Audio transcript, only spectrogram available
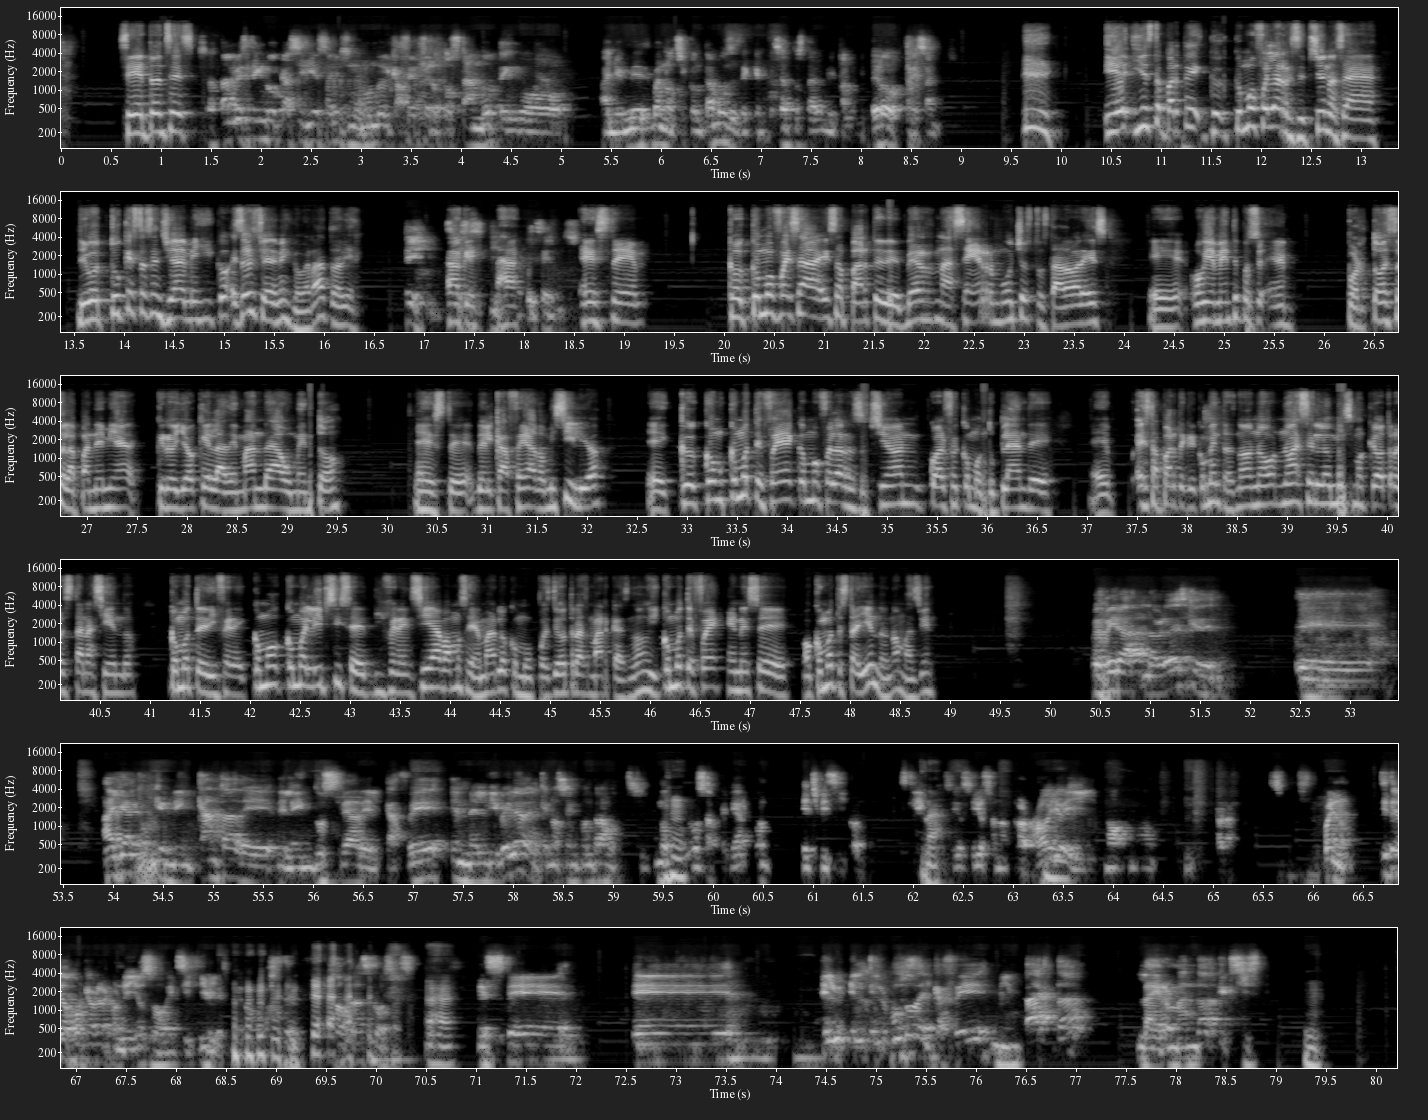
Sí, entonces. O sea, tal vez tengo casi 10 años en el mundo del café, pero tostando tengo año y medio. Bueno, si contamos desde que empecé a tostar en mi palomitero, tres años. Y, y esta parte, ¿cómo fue la recepción? O sea, Digo, tú que estás en Ciudad de México, estás en Ciudad de México, ¿verdad? Todavía. Sí. Ah, ok. Ajá. Este, ¿cómo fue esa, esa parte de ver nacer muchos tostadores? Eh, obviamente, pues eh, por todo esto de la pandemia, creo yo que la demanda aumentó este, del café a domicilio. Eh, ¿cómo, ¿cómo, te fue? ¿Cómo fue la recepción? ¿Cuál fue como tu plan de esta parte que comentas? No, no, no hacer lo mismo que otros están haciendo cómo te difere, cómo, cómo el Ipsy se diferencia, vamos a llamarlo como pues de otras marcas, ¿no? Y cómo te fue en ese, o cómo te está yendo, ¿no? Más bien. Pues mira, la verdad es que eh, hay algo que me encanta de, la industria del café en el nivel en el que nos encontramos. Nos vamos a pelear con HBC, con ellos, ellos son otro rollo y no, no. Bueno, sí tengo por qué hablar con ellos o exigirles, pero son otras cosas. Este, eh, el, el, mundo del café me impacta la hermandad que existe. Mm.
